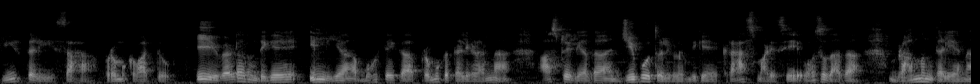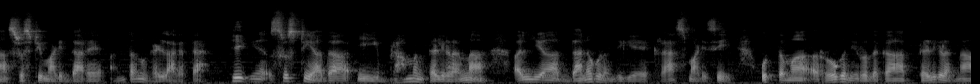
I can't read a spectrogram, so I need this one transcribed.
ಗೀರ್ ತಳಿ ಸಹ ಪ್ರಮುಖವಾದ್ದು. ಈ ಇವೆರಡರೊಂದಿಗೆ ಇಲ್ಲಿಯ ಬಹುತೇಕ ಪ್ರಮುಖ ತಳಿಗಳನ್ನು ಆಸ್ಟ್ರೇಲಿಯಾದ ಜೀಬು ತಳಿಗಳೊಂದಿಗೆ ಕ್ರಾಸ್ ಮಾಡಿಸಿ ಹೊಸದಾದ ಬ್ರಾಹ್ಮಣ್ ತಳಿಯನ್ನು ಸೃಷ್ಟಿ ಮಾಡಿದ್ದಾರೆ ಅಂತಲೂ ಹೇಳಲಾಗತ್ತೆ. ಹೀಗೆ ಸೃಷ್ಟಿಯಾದ ಈ ಬ್ರಾಹ್ಮಣ್ ತಳಿಗಳನ್ನು ಅಲ್ಲಿಯ ದನಗಳೊಂದಿಗೆ ಕ್ರಾಸ್ ಮಾಡಿಸಿ ಉತ್ತಮ ರೋಗ ನಿರೋಧಕ ತಳಿಗಳನ್ನು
